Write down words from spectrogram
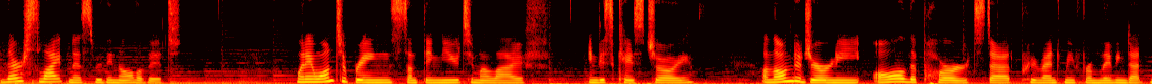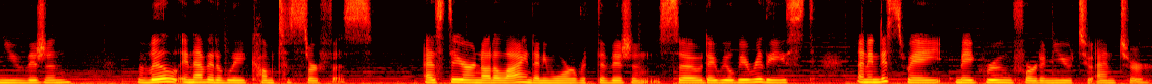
there's lightness within all of it. When I want to bring something new to my life, in this case joy, along the journey, all the parts that prevent me from living that new vision will inevitably come to surface, as they are not aligned anymore with the vision, so they will be released, and in this way make room for the new to enter.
